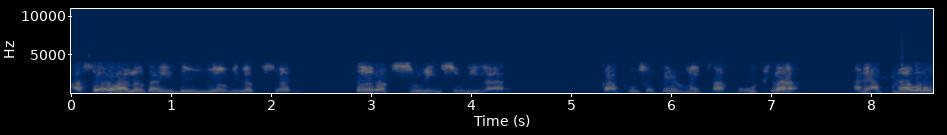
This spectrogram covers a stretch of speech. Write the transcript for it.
असं झालं काही दिव्य विलक्षण तरच सुरी सुरीला कापू शकेल म्हणजे चाकू उठला आणि आपणावरच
